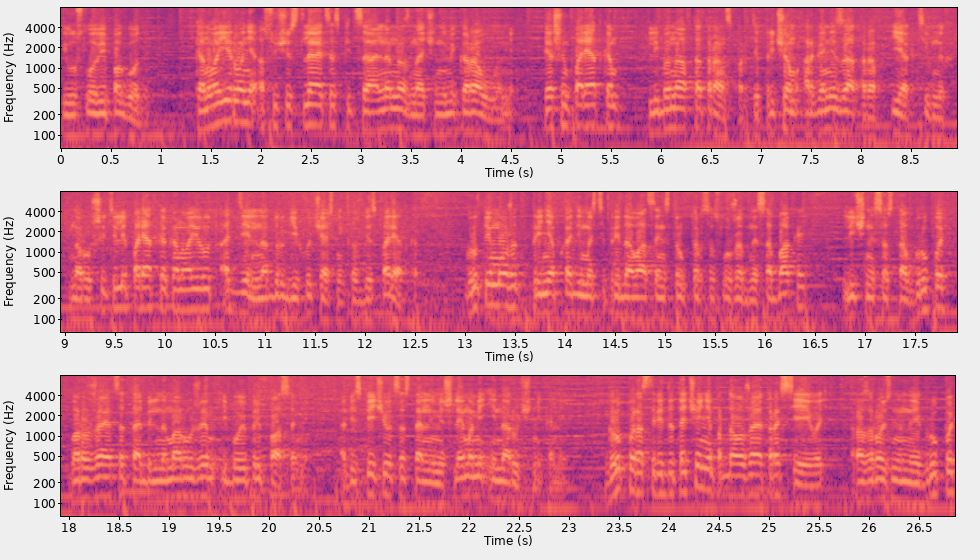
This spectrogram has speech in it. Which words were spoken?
и условий погоды. Конвоирование осуществляется специально назначенными караулами, пешим порядком либо на автотранспорте, причем организаторов и активных нарушителей порядка конвоируют отдельно от других участников беспорядков. Группе может при необходимости придаваться инструктор со служебной собакой, личный состав группы вооружается табельным оружием и боеприпасами, обеспечивается стальными шлемами и наручниками. Группы рассредоточения продолжают рассеивать разрозненные группы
